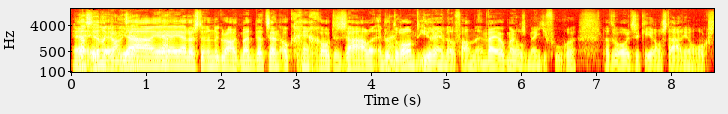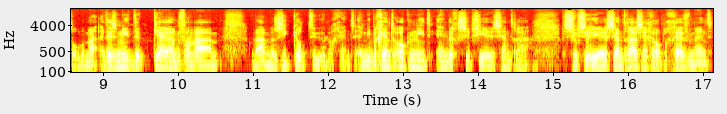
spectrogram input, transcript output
Dat is de eh, underground, Ja, ja. ja, ja. Ja. ja, dat is de underground. Maar dat zijn ook geen grote zalen. En daar Nee. droomt iedereen wel van. En wij ook met ons bandje vroeger. Dat we ooit eens een keer op een stadionrock stonden. Maar het is niet de kern van waar, waar muziekcultuur begint. En die begint ook niet in de gesubsidieerde centra. De subsidiëre centra zeggen op een gegeven moment...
